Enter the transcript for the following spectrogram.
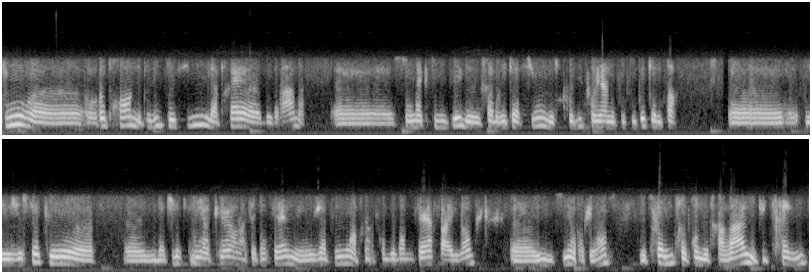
pour euh, reprendre le plus vite possible après des drames son activité de fabrication de ce produit de première nécessité qu'elle peint. et je sais que il a toujours tenu à cœur à cette enseigne au Japon après un tremblement de terre par exemple, ici en l'occurrence, de très vite reprendre le travail et puis très vite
